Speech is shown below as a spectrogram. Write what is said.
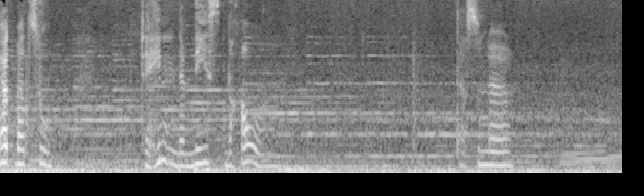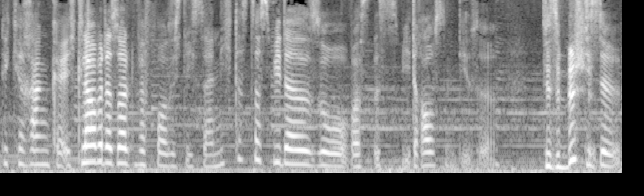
hört mal zu. Da hinten im nächsten Raum. Da ist so eine dicke Ranke. Ich glaube, da sollten wir vorsichtig sein. Nicht, dass das wieder so was ist wie draußen, diese. Diese Büsche. diese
